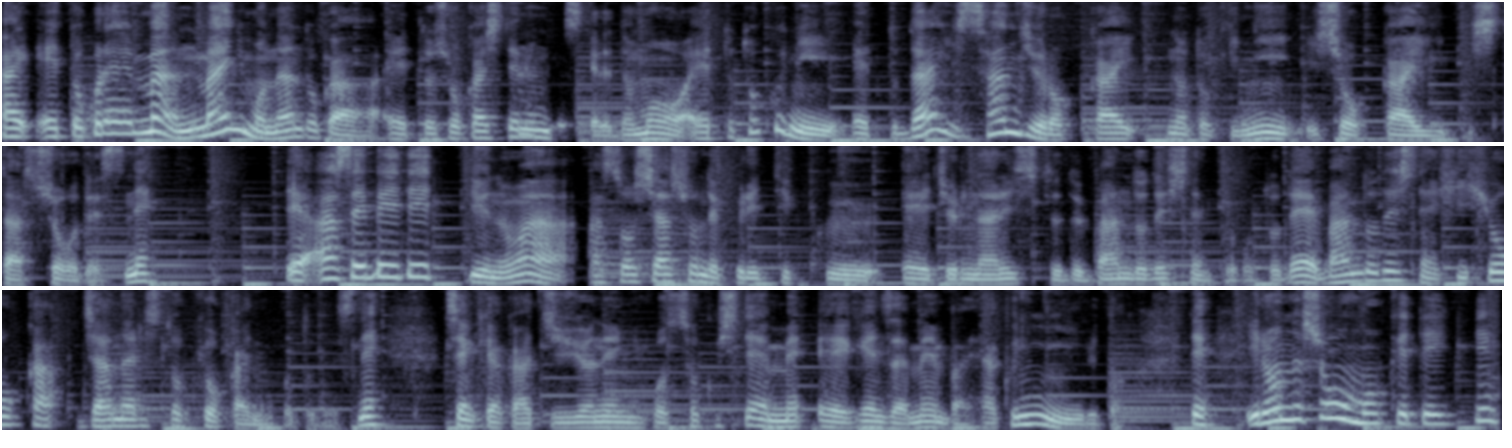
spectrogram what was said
はい。えっ、と、これ、まあ、前にも何度か、えっ、と、紹介してるんですけれども、えっ、と、特に、えっ、と、第36回の時に紹介した賞ですね。で、アセベデっていうのは、アソシアションでクリティック、えージョルナリストでバンドデシネということで、バンドデシネ批評家、ジャーナリスト協会のことですね。1984年に発足して、えー現在メンバー100人いると。で、いろんな賞を設けていて、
